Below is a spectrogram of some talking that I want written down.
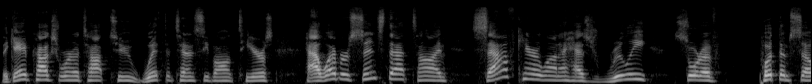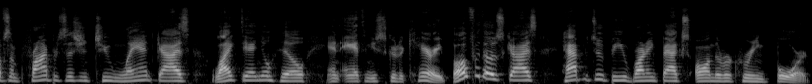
the Gamecocks were in the top two with the Tennessee Volunteers. However, since that time, South Carolina has really sort of put themselves in prime position to land guys like Daniel Hill and Anthony Scooter Carrie. Both of those guys happen to be running backs on the recruiting board.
